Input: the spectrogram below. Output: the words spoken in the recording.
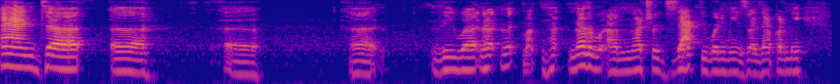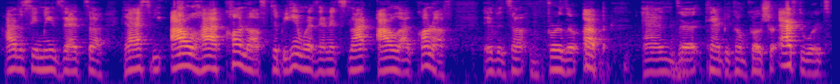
And uh, uh, uh, uh, the uh, another word, I'm not sure exactly what he means by that, but I mean obviously means that uh, it has to be al hakonaf to begin with, and it's not al hakonaf if it's uh, further up and uh, can't become kosher afterwards,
